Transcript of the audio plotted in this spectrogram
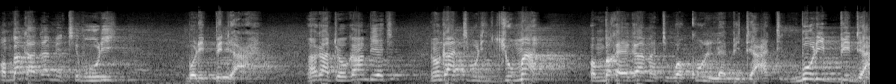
omubaka agambye nti buli bida. Aga nti ogambye eki noga nti buli juma omubaka yagamba nti wakulla bidaatin buli bida.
